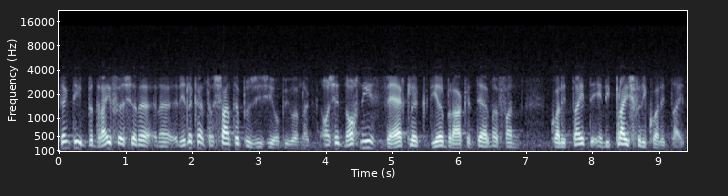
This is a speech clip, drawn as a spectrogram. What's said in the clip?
dink die bedryf is in 'n 'n redelike interessante posisie op die oomblik. Ons het nog nie werklik deurbraak in terme van kwaliteit en die prys vir die kwaliteit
